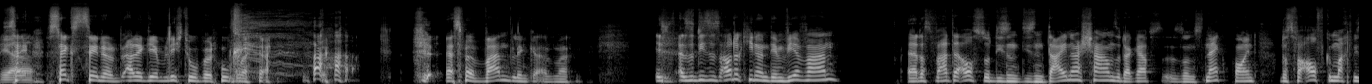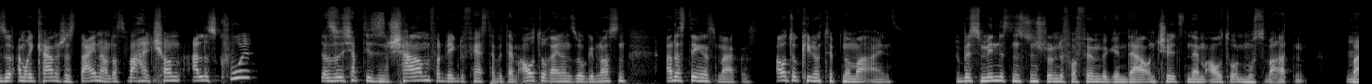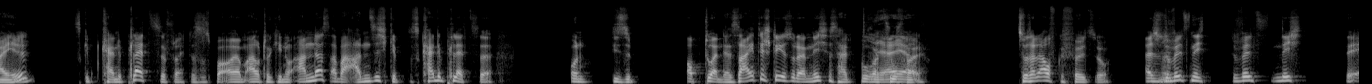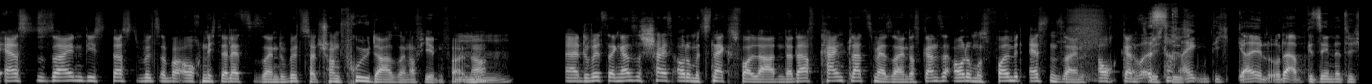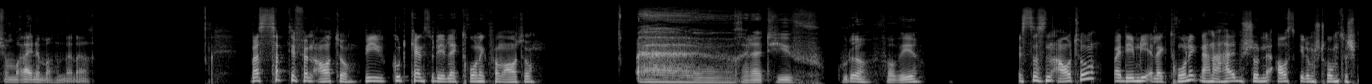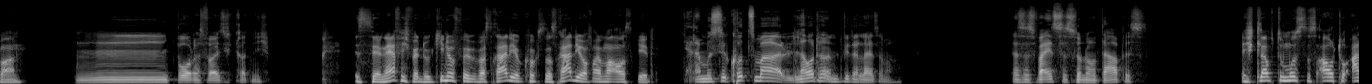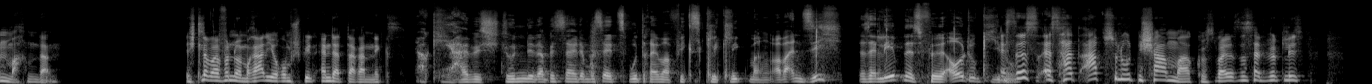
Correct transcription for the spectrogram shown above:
Ja. Se Sexszene und alle geben Lichthupe und Hupen. Erstmal Warnblinker anmachen. Ist, also dieses Autokino, in dem wir waren, äh, das war, hatte auch so diesen, diesen Diner-Charme, so, da gab es so einen Snackpoint und das war aufgemacht wie so ein amerikanisches Diner und das war halt schon alles cool. Also ich habe diesen Charme, von wegen du fährst da mit deinem Auto rein und so genossen. Aber das Ding ist, Markus, Autokino-Tipp Nummer eins. Du bist mindestens eine Stunde vor Filmbeginn da und chillst in deinem Auto und musst warten. Weil Mhm. es gibt keine Plätze. Vielleicht ist es bei eurem Autokino anders, aber an sich gibt es keine Plätze. Und diese, ob du an der Seite stehst oder nicht, ist halt purer Ja, ja. Zufall. Es wird halt aufgefüllt so. Also Ja. du willst nicht, du willst nicht der Erste sein, dies, das, du willst aber auch nicht der Letzte sein. Du willst halt schon früh da sein, auf jeden Fall, ne? Mhm. Äh, du willst dein ganzes scheiß Auto mit Snacks vollladen. Da darf kein Platz mehr sein. Das ganze Auto muss voll mit Essen sein. Ist auch ganz Aber ist wichtig. doch eigentlich geil, oder? Abgesehen natürlich vom Reinemachen danach. Was habt ihr für ein Auto? Wie gut kennst du die Elektronik vom Auto? Äh, relativ guter VW. Ist das ein Auto, bei dem die Elektronik nach einer halben Stunde ausgeht, um Strom zu sparen? Mm, boah, das weiß ich gerade nicht. Ist sehr nervig, wenn du Kinofilm übers Radio guckst und das Radio auf einmal ausgeht. Ja, dann musst du kurz mal lauter und wieder leiser machen. Dass es weiß, dass du noch da bist. Ich glaube, du musst das Auto anmachen dann. Ich glaube, einfach nur im Radio rumspielen ändert daran nichts. Ja, okay, halbe Stunde, da bist du halt, da musst du halt zwei, dreimal fix Klick, Klick machen. Aber an sich, das Erlebnis für Autokino. Es ist, es hat absoluten Charme, Markus, weil es ist halt wirklich,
